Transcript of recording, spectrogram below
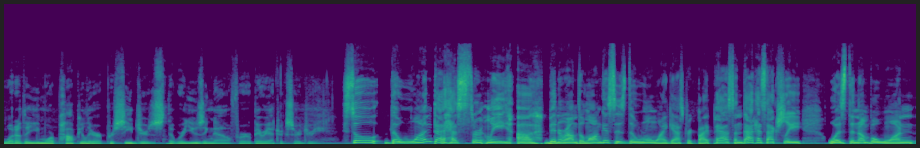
What are the more popular procedures that we're using now for bariatric surgery? So the one that has certainly uh, been around the longest is the Roux-en-Y gastric bypass, and that has actually was the number one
